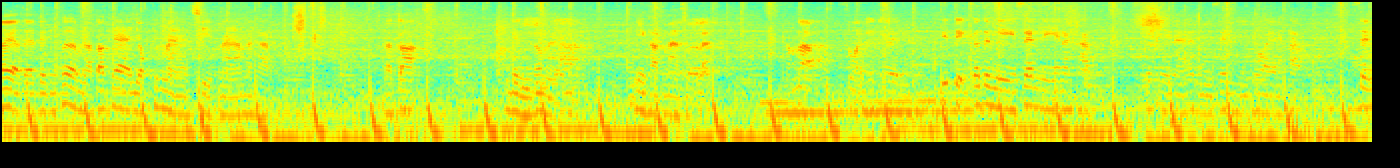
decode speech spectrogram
เราอยากจะดึงเพิ่มเราก็แค่ยกขึ้นมาฉีดน้ำนะครับ แล้วก็ดึงเข้ามานี่ครับมาสุดแล้วสำหรับส่วนอื่นๆที่ติดก็จะมีเส้นนี้นะครับเส้นนี้นะจะมีเส้นนี้ด้วยนะครับ เส้น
